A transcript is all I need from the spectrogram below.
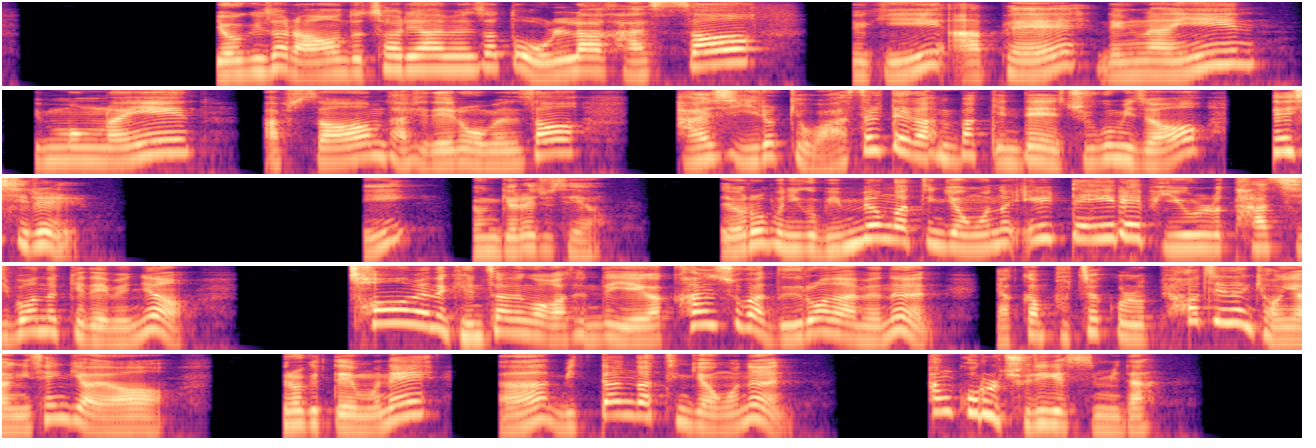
여기서 라운드 처리하면서 또 올라가서 여기 앞에 넥라인, 뒷목 라인, 앞섬 다시 내려오면서 다시 이렇게 왔을 때가 한 바퀴인데 죽음이죠. 세시를 연결해 주세요. 여러분 이거 민면 같은 경우는 1대1의 비율로 다 집어넣게 되면요. 처음에는 괜찮은 것 같은데 얘가 칸수가 늘어나면은 약간 부채꼴로 펴지는 경향이 생겨요. 그렇기 때문에 자, 밑단 같은 경우는 한 코를 줄이겠습니다.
